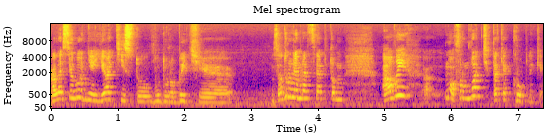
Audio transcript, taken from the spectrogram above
Але сьогодні я тісто буду робити е, за другим рецептом, а ви е, ну, формувати так, як крупники.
